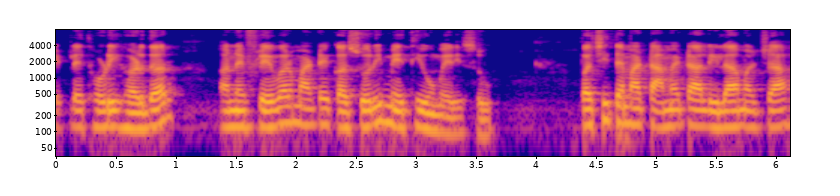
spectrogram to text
એટલે થોડી હળદર અને ફ્લેવર માટે કસૂરી મેથી ઉમેરીશું. પછી તેમાં ટામેટાં, લીલા મરચાં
